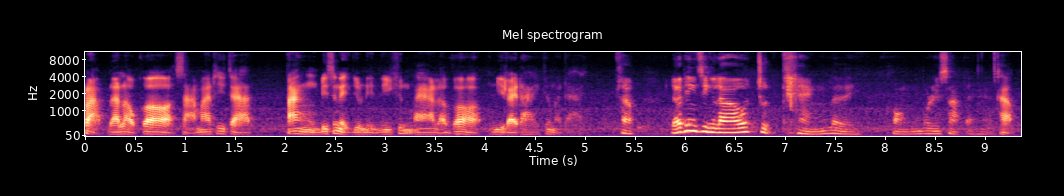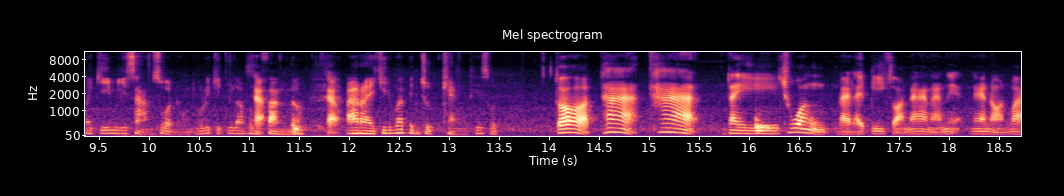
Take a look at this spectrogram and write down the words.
ปรับแล้วเราก็สามารถที่จะตั้ง business unit นี้ขึ้นมา แล้วก็มีรายได้ขึ้นมาได้ครับ แล้วจริง ๆ แล้วจุดแข็งเลยของบริษัทนะฮะครับเมื่อกี้มี 3 ส่วนของธุรกิจที่เราครับฟังเนาะครับอะไรคิดว่าเป็นจุดแข็งที่สุด ก็ถ้าถ้าในช่วงหลาย ๆ ปีก่อนหน้านั้นเนี่ยแน่นอนว่า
